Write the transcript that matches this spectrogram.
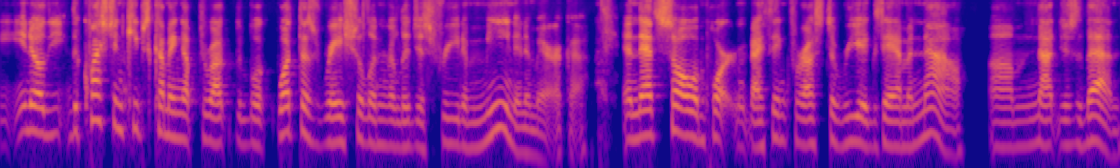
you know the, the question keeps coming up throughout the book what does racial and religious freedom mean in america? And that's so important i think for us to re-examine now um, not just then.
